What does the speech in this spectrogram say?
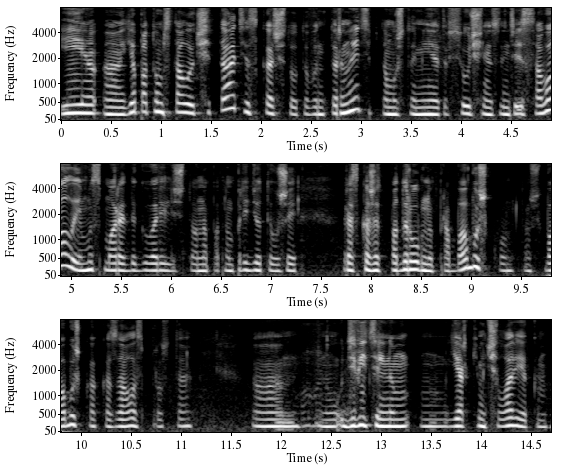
И э, я потом стала читать, искать что-то в интернете, потому что меня это все очень заинтересовало, и мы с Марой договорились, что она потом придет и уже расскажет подробно про бабушку, потому что бабушка оказалась просто ну, удивительным, ярким человеком.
